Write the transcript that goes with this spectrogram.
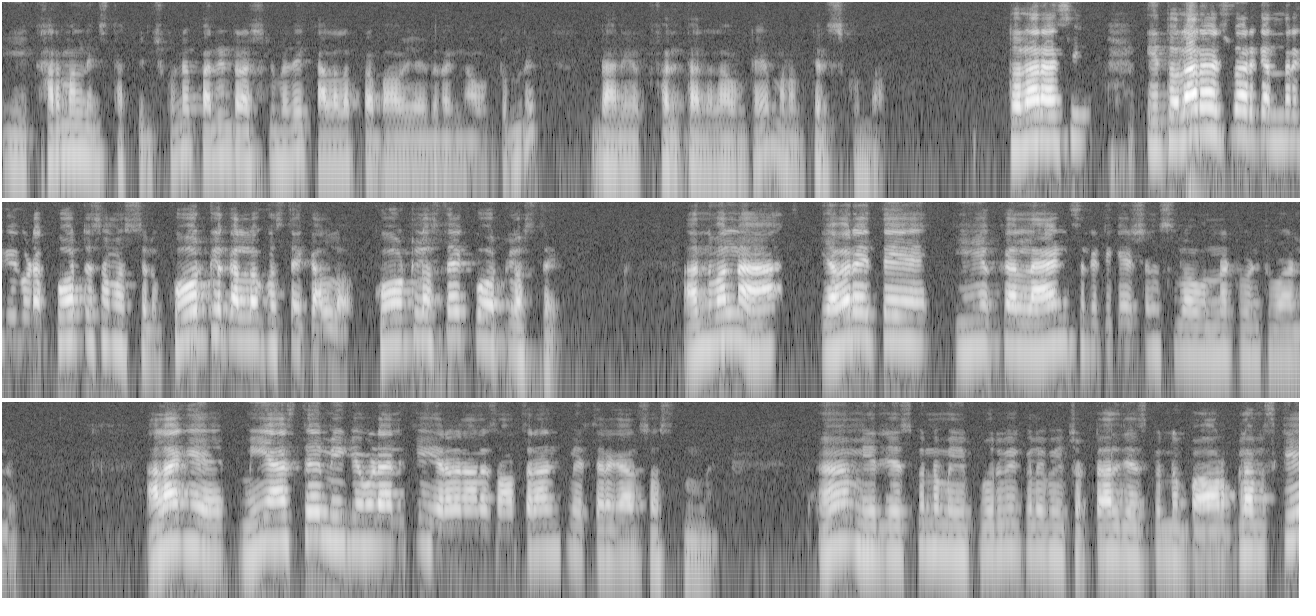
ఈ కర్మల నుంచి తప్పించుకుంటే పన్నెండు రాశుల మీద కళల ప్రభావం ఏ విధంగా ఉంటుంది దాని యొక్క ఫలితాలు ఎలా ఉంటాయో మనం తెలుసుకుందాం. తులారాశి ఈ తులారాశి వారికి అందరికీ కూడా కోర్టు సమస్యలు కోర్టులు కల్లోకి వస్తాయి కల్లో కోర్టులు వస్తాయి కోర్టులు వస్తాయి. అందువలన ఎవరైతే ఈ యొక్క ల్యాండ్స్ లిటిగేషన్స్లో ఉన్నటువంటి వాళ్ళు అలాగే మీ ఆస్తే మీకు ఇవ్వడానికి ఇరవై నాలుగు సంవత్సరానికి మీరు తిరగాల్సి వస్తుంది. మీరు చేసుకున్న మీ పూర్వీకులు మీ చుట్టాలు చేసుకున్న ప్రాబ్లమ్స్కి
